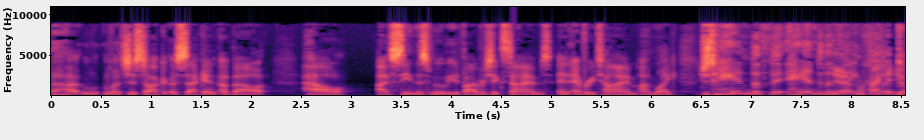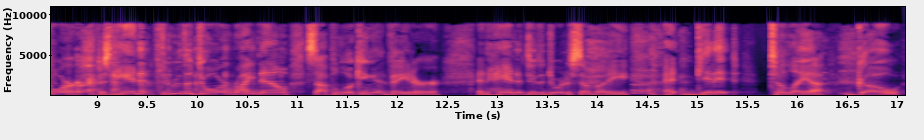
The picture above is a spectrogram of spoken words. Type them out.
uh, let's just talk a second about how I've seen this movie five or six times, and every time I'm like, just hand the th- hand the Yeah, thing through the door. right. Just hand it through the door right now. Stop looking at Vader and hand it through the door to somebody and get it to Leia. Go,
